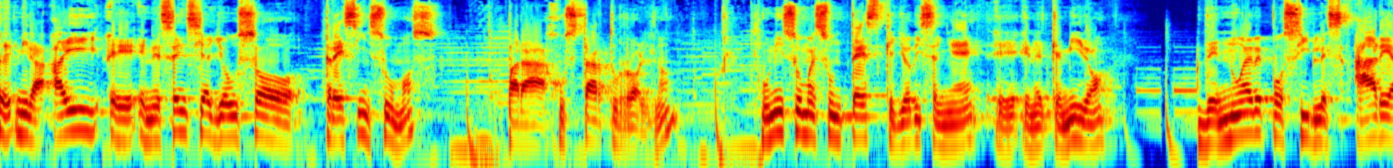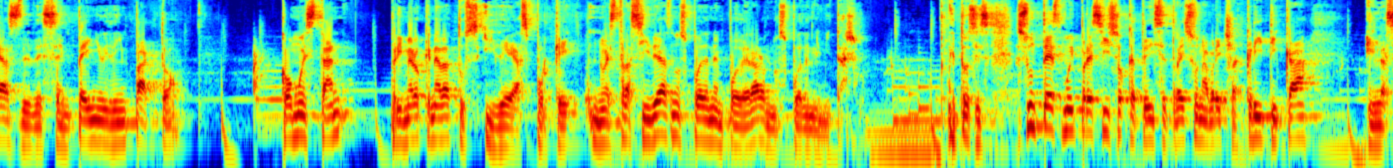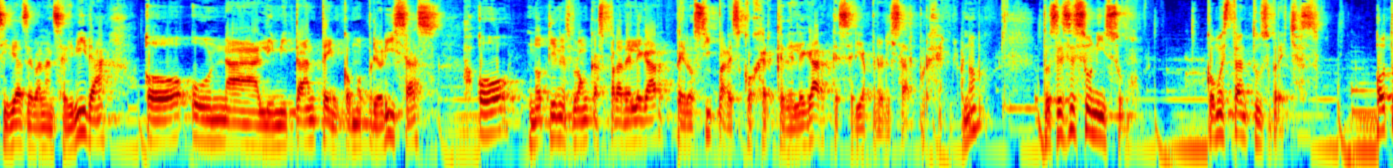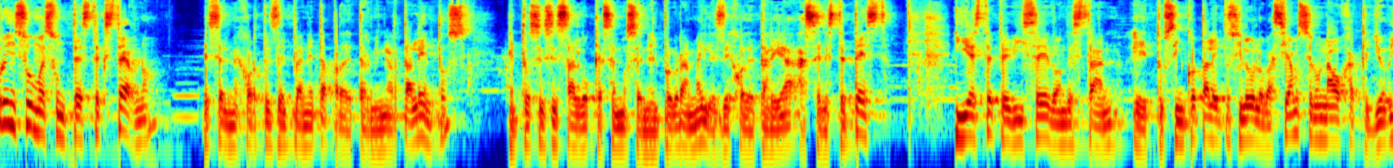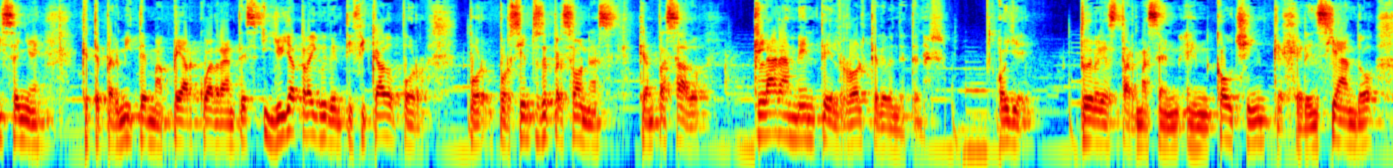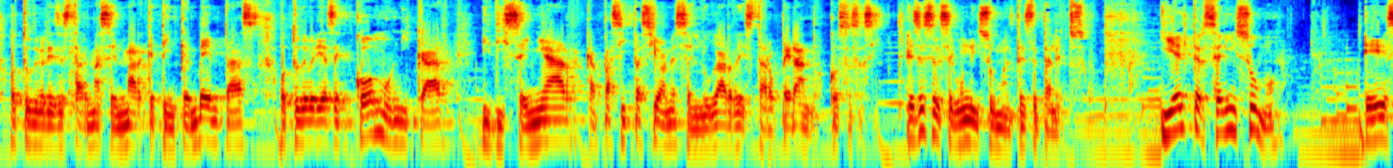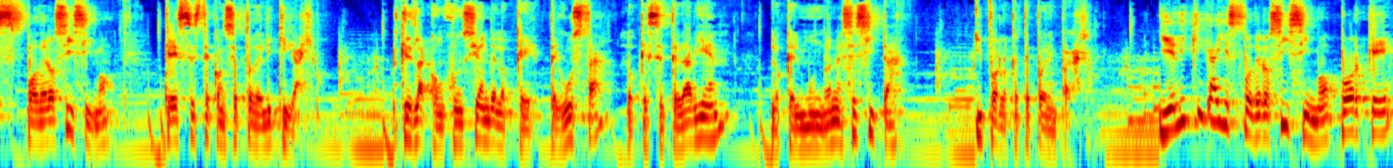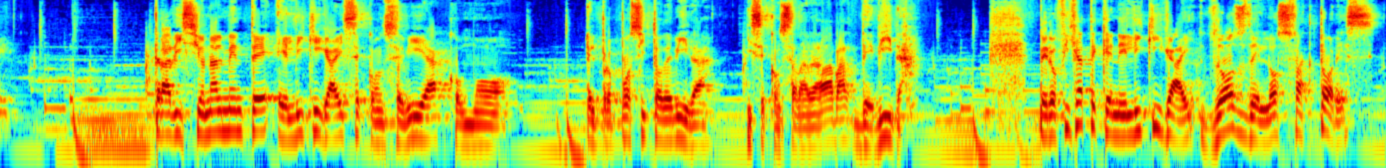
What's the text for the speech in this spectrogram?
Eh, mira, ahí eh, en esencia yo uso tres insumos para ajustar tu rol, ¿no? Un insumo es un test que yo diseñé eh, en el que mido de nueve posibles áreas de desempeño y de impacto, cómo están, primero que nada, tus ideas, porque nuestras ideas nos pueden empoderar o nos pueden limitar. Entonces, es un test muy preciso que te dice, traes una brecha crítica en las ideas de balance de vida o una limitante en cómo priorizas o no tienes broncas para delegar, pero sí para escoger qué delegar, que sería priorizar, por ejemplo, ¿no? Entonces ese es un insumo. ¿Cómo están tus brechas? Otro insumo es un test externo, es el mejor test del planeta para determinar talentos. Entonces es algo que hacemos en el programa y les dejo de tarea hacer este test. Y este te dice dónde están eh, tus cinco talentos y luego lo vaciamos en una hoja que yo diseñé que te permite mapear cuadrantes y yo ya traigo identificado por, por, por cientos de personas que han pasado claramente el rol que deben de tener. Oye, tú deberías estar más en, coaching que gerenciando, o tú deberías estar más en marketing que en ventas, o tú deberías de comunicar y diseñar capacitaciones en lugar de estar operando, cosas así. Ese es el segundo insumo, el test de talentos. Y el tercer insumo es poderosísimo, que es este concepto del Ikigai, que es la conjunción de lo que te gusta, lo que se te da bien, lo que el mundo necesita y por lo que te pueden pagar. Y el Ikigai es poderosísimo porque tradicionalmente el Ikigai se concebía como el propósito de vida y se consideraba de vida. Pero fíjate que en el Ikigai dos de los factores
